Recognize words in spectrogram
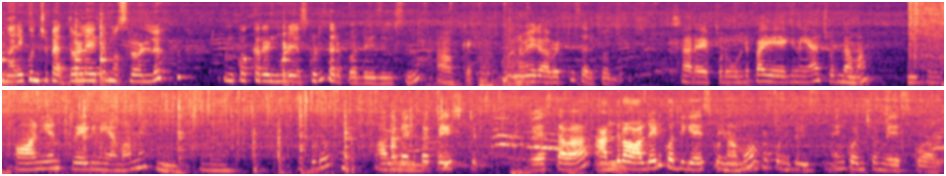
మరి కొంచెం పెద్దవాళ్ళు అయితే ముసలోళ్ళు ఇంకొక రెండు మూడు వేసుకుంటే సరిపోద్ది విజిల్స్ ఓకే. మనమే కాబట్టి సరిపోద్ది. సరే ఇప్పుడు ఉల్లిపాయ వేగినాయా చూద్దామా? ఆనియన్స్ వేగినాయా మమ్మీ? మ్మ్. ఇప్పుడు అల్లం వెల్లిపాయ పేస్ట్ వేస్తావా? అందులో ఆల్రెడీ కొద్దిగా వేసుకున్నాము. ఇంకొంచెం వేసుకోవాలి.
